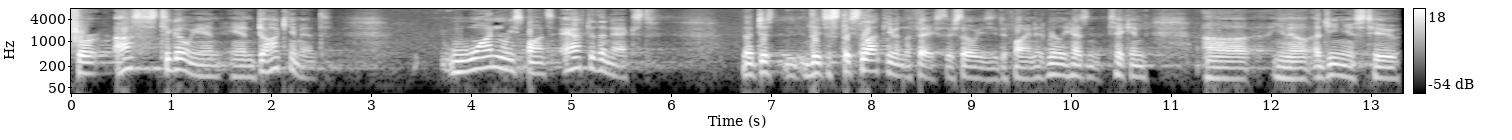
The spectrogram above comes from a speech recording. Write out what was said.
for us to go in and document one response after the next that just they just they slap you in the face. They're so easy to find. It really hasn't taken uh, you know a genius to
